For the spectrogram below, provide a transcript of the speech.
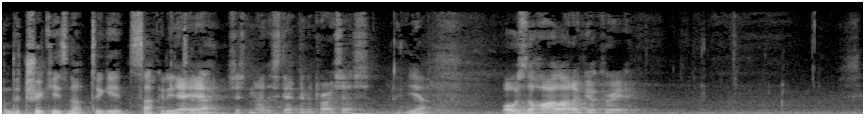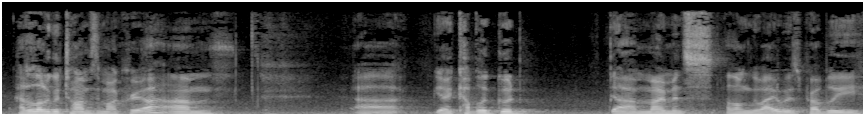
the trick is not to get suckered into Yeah, yeah. that. It's just another step in the process. Yeah. What was the highlight of your career? Had a lot of good times in my career. Um, uh, yeah, a couple of good uh, moments along the way was probably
